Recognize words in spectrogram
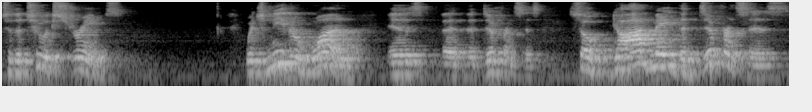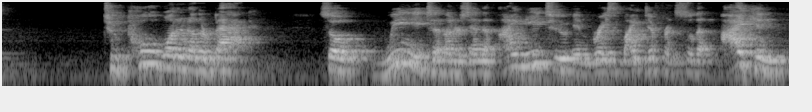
to the two extremes, which neither one is the, the differences. So God made the differences to pull one another back. So we need to understand that I need to embrace my difference so that I can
